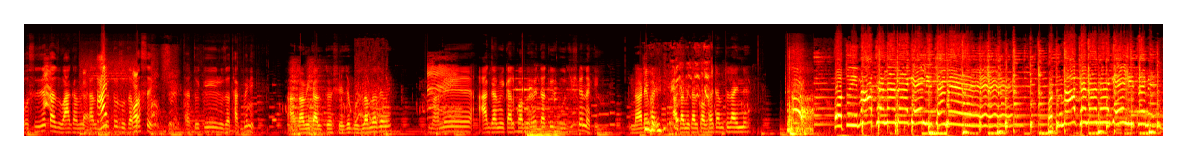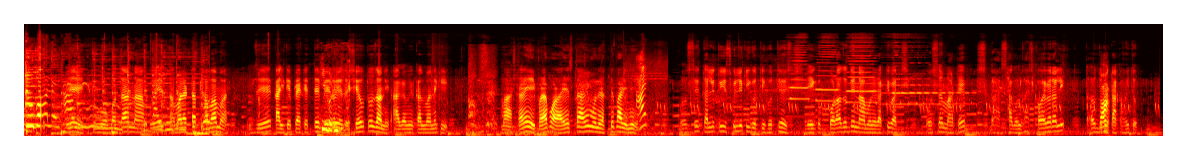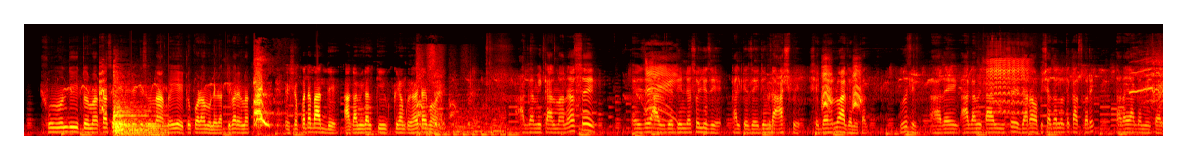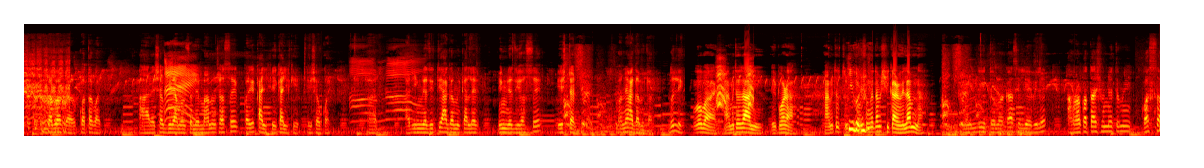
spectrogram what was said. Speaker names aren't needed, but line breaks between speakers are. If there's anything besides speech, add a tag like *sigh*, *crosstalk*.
বলছি যে তাজু আগামীকাল তো রোজা পাচ্ছে? তা তুই কি রোজা থাকবি নি?
আগামীকাল তো সে যে বুঝলাম না যে আমি।
মানে আগামীকাল কবে হয় তা তুই বুঝিস না নাকি?
না রে ভাই আগামীকাল কবে হয় তা আমি তো জানি না।
ও তুই মাঠে নেমে গেলি থেমে। ও তুই মাঠে নেমে গেলি থেমে। তু বলে
এ তুই ও কথা না কয়ে আমার একটা থাবা মার। যে কালকে পেটেতে বের হয়েছে সেও তো জানে আগামীকাল মানে কি।
মাস্টার এই পড়া পড়াই এসতে আমি মনে রাখতে পারিনি।
বলছি তাহলে তুই স্কুলে কি করতি ভর্তি হয়েছিস? এই পড়া যদি না মনে রাখতে পারছিস বলছে মাঠে ঘাস ছাগল ঘাস খাওয়াই বেড়ালি তাও দুটো টাকা হইতো। সুমন্দি তোর মার কাছে কিছু না হয়ে এইটু পড়া মনে রাখতে পারে না।
এসব কথা বাদ দে আগামীকাল কি কিরাম করে হয় তাই বল।
আগামীকাল মানে আছে এই যে আজকের দিনটা চলে যে কালকে যে দিনটা আসবে সেটা হলো আগামীকাল বুঝলি? আর এই আগামীকাল যারা অফিস আদালতে কাজ করে তারাই আগামীকাল ব্যবহার কথা কয়। আর এসব গ্রাম অঞ্চলের মানুষ আছে কয় কালকে কালকে এইসব কয়। আর আর ইংরেজিতে আগামীকালের ইংরেজি হচ্ছে স্টার ডে মানে আগামীকাল বুঝলি?
ও ভাই আমি তো জানি এই পড়া। আমি তো তোর সঙ্গে তো আমি শিকার হইলাম না।
তোমার কাছে লিয়ে ফেলে। আমার কথা শুনে তুমি কষ্ট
